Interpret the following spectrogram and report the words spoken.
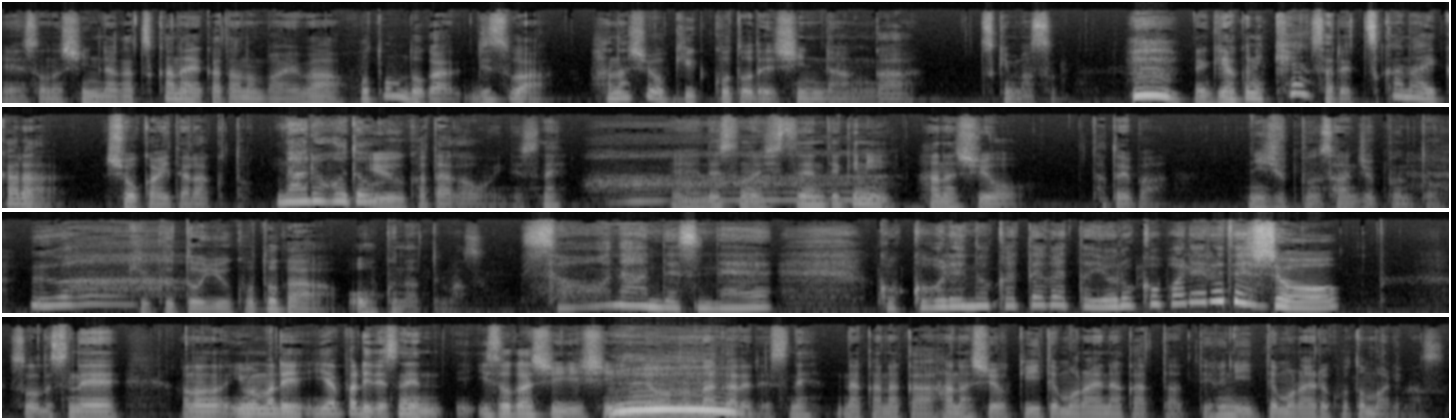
えー、その診断がつかない方の場合はほとんどが実は話を聞くことで診断がつきます。うん、で逆に検査でつかないから紹介いただくという方が多いんですね。えー、ですので必然的に話を例えば20分30分と聞くということが多くなってます。そうなんですね。ご高齢の方々喜ばれるでしょうそうですね。あの今までやっぱりですね忙しい診療の中でですね、なかなか話を聞いてもらえなかったっていうふうに言ってもらえることもあります。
